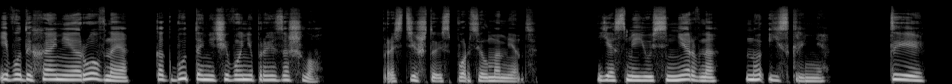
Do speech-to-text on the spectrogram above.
Его дыхание ровное, как будто ничего не произошло. Прости, что испортил момент. Я смеюсь нервно, но искренне. Ты...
